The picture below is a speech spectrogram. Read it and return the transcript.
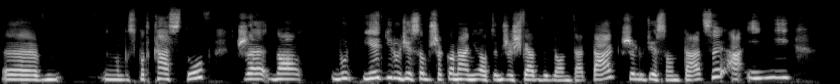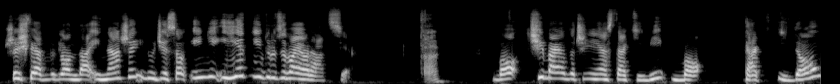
um, z podcastów, że no, jedni ludzie są przekonani o tym, że świat wygląda tak, że ludzie są tacy, a inni, że świat wygląda inaczej i ludzie są inni i jedni i drudzy mają rację. Tak. Bo ci mają do czynienia z takimi, bo tak idą,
